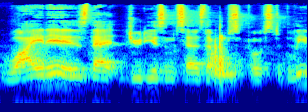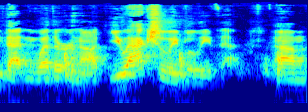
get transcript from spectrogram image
why it is that Judaism says that we're supposed to believe that and whether or not you actually believe that. Um,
